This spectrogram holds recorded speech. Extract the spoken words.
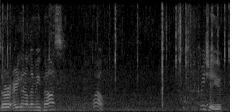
Sir, are you gonna let me pass? Wow. Appreciate you.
